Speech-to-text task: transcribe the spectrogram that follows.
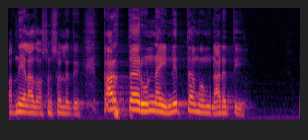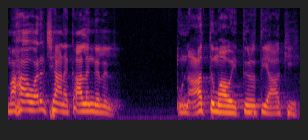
பதினேழாவது வருஷம் சொல்லுது கர்த்தர் உன்னை நித்தமும் நடத்தி மகா வறட்சியான காலங்களில் உன் ஆத்துமாவை திருத்தி ஆக்கி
